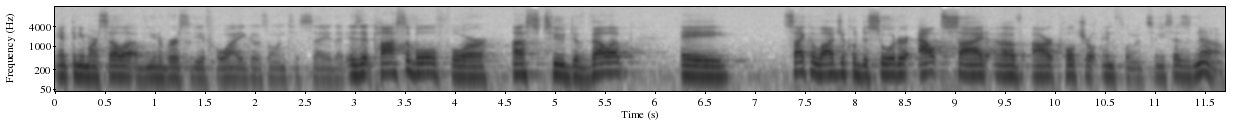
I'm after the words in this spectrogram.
Anthony Marsella of the University of Hawaii goes on to say that is it possible for us to develop a psychological disorder outside of our cultural influence? And he says no.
